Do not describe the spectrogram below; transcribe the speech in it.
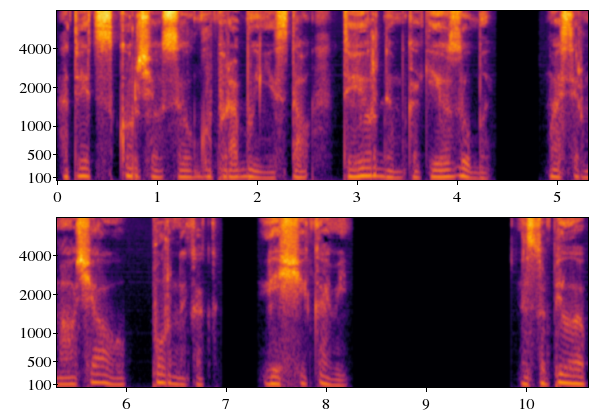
Ответ скорчился у губ рабыни, стал твердым, как ее зубы. Мастер молчал, упорно, как вещий камень. Наступила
